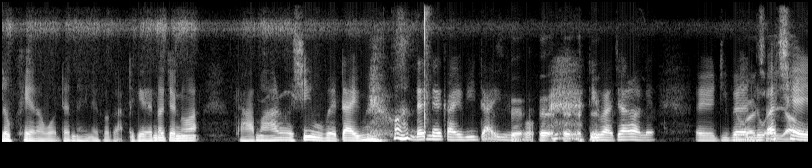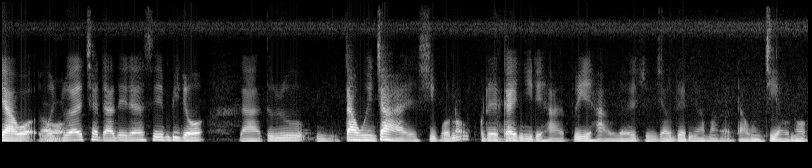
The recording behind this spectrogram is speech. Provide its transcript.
လုပ်ခဲ့တာပေါ့တက်နိုင်တဲ့ဘက်ကတကယ်တော့ကျွန်တော်ကဒါမှတော့ရှိဦးပဲတိုက်မယ်ဟောလက်နဲ့ကြိုက်ပြီးတိုက်မယ်ပေါ့ဒီမှာကျတော့လေအဲဒီဘက်လိုအပ်ချက်ရပေါ့ဟိုလိုအပ်ချက်တာတွေလည်းဆင်းပြီးတော့ လာသူတို့တာဝန်ကြရရှိပေါ့နော်ကိုယ်တည်းကိုက်ညီတဲ့ဟာပေးဟာကိုလည်းသူရောက်တဲ့နေရာမှာတော့တာဝန်ကြည့်အောင်တော့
